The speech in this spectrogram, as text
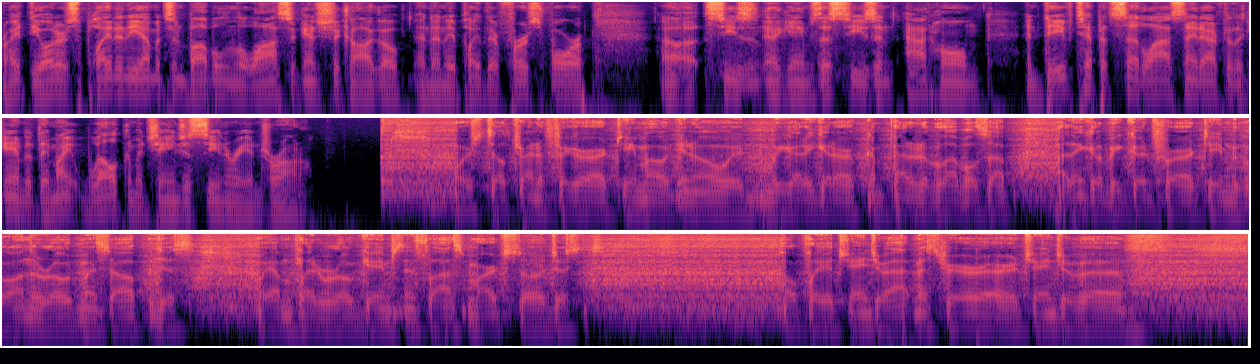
right? The Oilers played in the Edmonton bubble in the loss against Chicago, and then they played their first four uh, season uh, games this season at home. And Dave Tippett said last night after the game that they might welcome a change of scenery in Toronto. We're still trying to figure our team out. You know, we, we got to get our competitive levels up. I think it'll be good for our team to go on the road. Myself, just we haven't played a road game since last March, so just hopefully a change of atmosphere or a change of. Uh,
